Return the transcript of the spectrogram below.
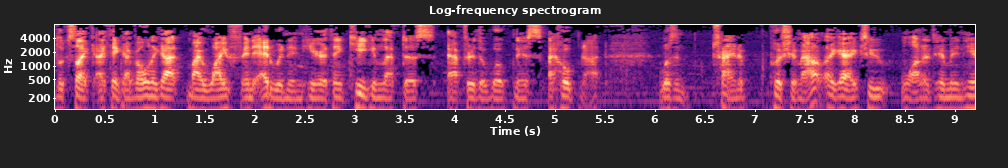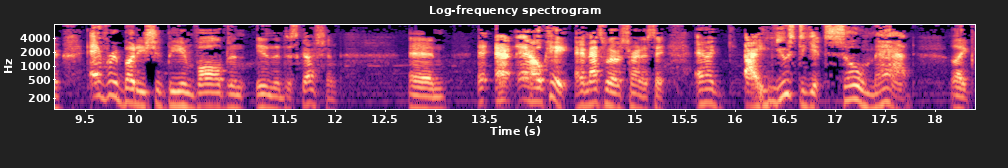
looks like I think I've only got my wife and Edwin in here. I think Keegan left us after the wokeness. I hope not. Wasn't trying to push him out. Like I actually wanted him in here. Everybody should be involved in in the discussion. And, and, and okay, and that's what I was trying to say. And I I used to get so mad like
